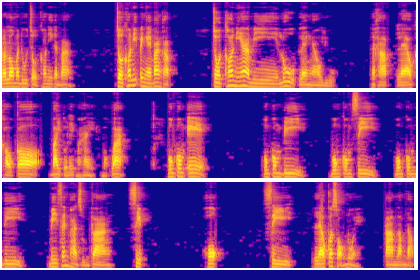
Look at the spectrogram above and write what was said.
เราลองมาดูโจทย์ข้อนี้กันบ้าง โจทย์ข้อนี้เป็นไงบ้างครับ โจทย์ข้อนี้มีรูปแรงเงาอยู่นะครับ แล้วเขาก็ใบตัวเลขมาให้ บอกว่า วงกลม A วงกลม B วงกลม C วงกลม D มีเส้นผ่านศูนย์กลาง 10 6 4 แล้วก็ 2 หน่วยตามลำดับ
